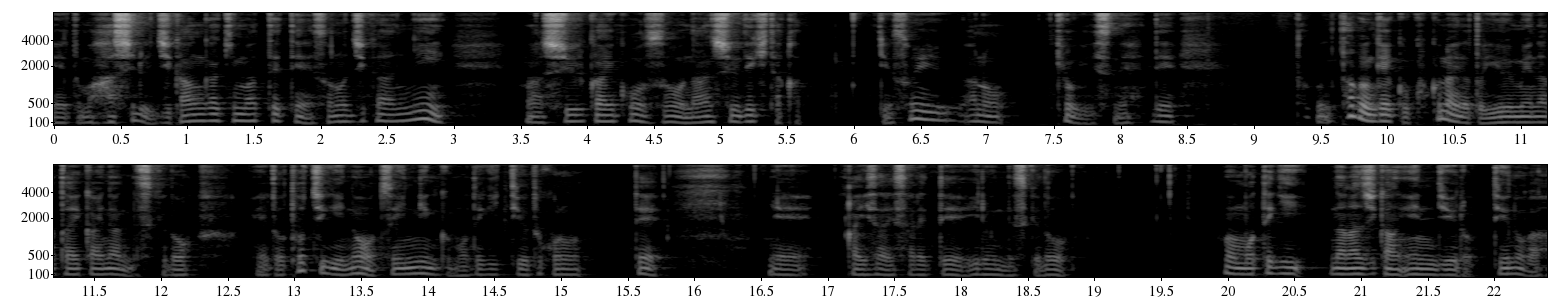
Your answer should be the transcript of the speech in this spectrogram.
えっ、と、まあ走る時間が決まってて、その時間に、まあ周回コースを何周できたかっていう、そういう、あの、競技ですね。で、多分多分結構国内だと有名な大会なんですけど、えー、と栃木のツインリンク茂木っていうところで、えー開催されているんですけど、まあ、茂木7時間エンデューロっていうのが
